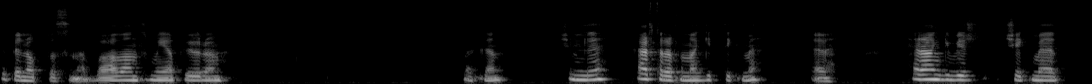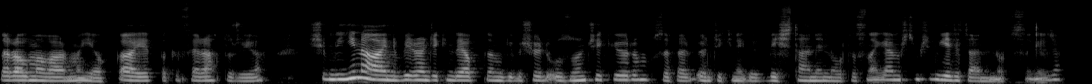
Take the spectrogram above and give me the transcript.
tepe noktasına bağlantımı yapıyorum. Bakın. Şimdi her tarafına gittik mi? Evet. Herhangi bir çekme, daralma var mı? Yok. Gayet bakın ferah duruyor. Şimdi yine aynı bir öncekinde yaptığım gibi şöyle uzun çekiyorum. Bu sefer öncekine göre 5 tanenin ortasına gelmiştim. Şimdi 7 tanenin ortasına geleceğim.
